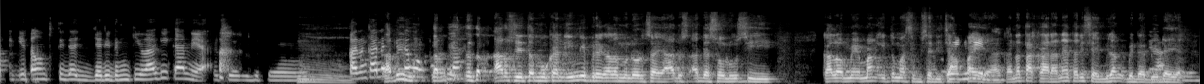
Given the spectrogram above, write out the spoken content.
hati kita untuk tidak jadi dengki lagi kan ya Betul betul. Hmm. kadang-kadang Tapi kita mau tapi pindah tetap harus ditemukan ini Pri kalau menurut saya harus ada solusi. Kalau memang itu masih bisa dicapai ya, karena takarannya tadi saya bilang beda-beda ya.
